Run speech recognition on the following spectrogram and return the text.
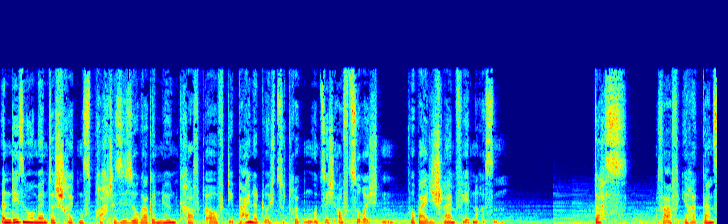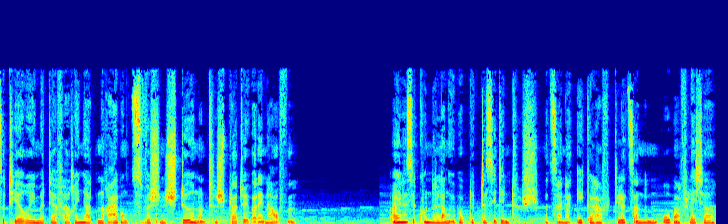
In diesem Moment des Schreckens brachte sie sogar genügend Kraft auf, die Beine durchzudrücken und sich aufzurichten, wobei die Schleimfäden rissen. Das warf ihre ganze Theorie mit der verringerten Reibung zwischen Stirn und Tischplatte über den Haufen. Eine Sekunde lang überblickte sie den Tisch mit seiner ekelhaft glitzernden Oberfläche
